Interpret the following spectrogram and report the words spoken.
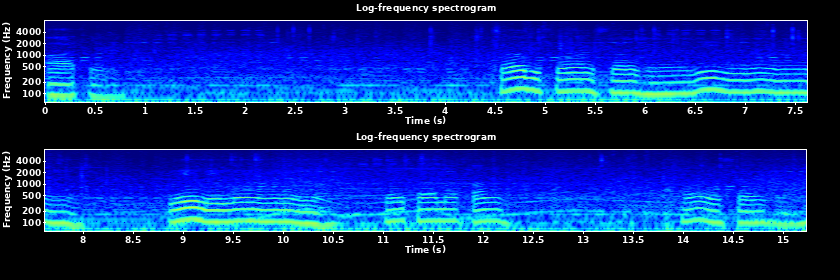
Oh, it. Soldiers for soldier, leave me alone. Leave me alone. So call my phone. Oh, soldier.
